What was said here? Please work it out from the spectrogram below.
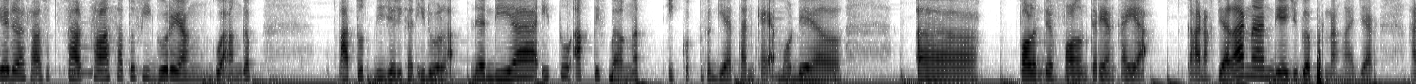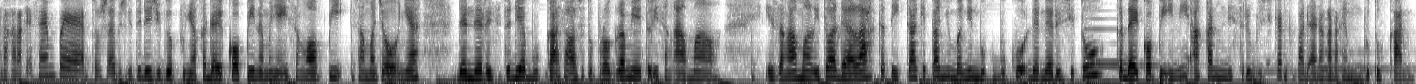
dia adalah salah satu salah, satu figur yang gue anggap patut dijadikan idola. Dan dia itu aktif banget ikut kegiatan kayak model uh, volunteer volunteer yang kayak ke anak jalanan. Dia juga pernah ngajar anak-anak SMP terus abis gitu dia juga punya kedai kopi namanya Iseng Ngopi sama cowoknya. Dan dari situ dia buka salah satu program yaitu Iseng Amal. Iseng Amal itu adalah ketika kita nyumbangin buku-buku dan dari situ kedai kopi ini akan mendistribusikan kepada anak-anak yang membutuhkan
